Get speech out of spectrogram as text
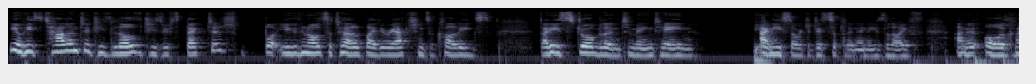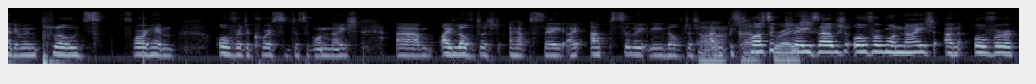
you know, he's talented, he's loved, he's respected, but you can also tell by the reactions of colleagues that he's struggling to maintain any sort of discipline in his life, and it all kind of implodes for him over the course of this one night. Um, I loved it. I have to say, I absolutely loved it, Oh, and because it plays out over one night and over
